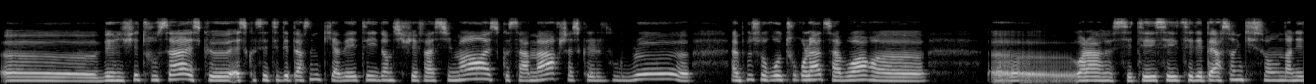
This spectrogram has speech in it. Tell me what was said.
vérifier tout ça? Est-ce que, est-ce que c'était des personnes qui avaient été identifiées facilement? Est-ce que ça marche? Est-ce qu'elles jouent le jeu? Un peu ce retour-là de savoir euh, voilà, c'était c'est des personnes qui sont dans les,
